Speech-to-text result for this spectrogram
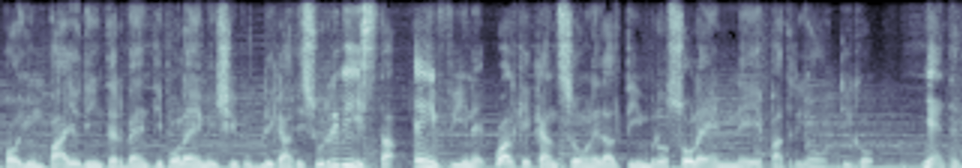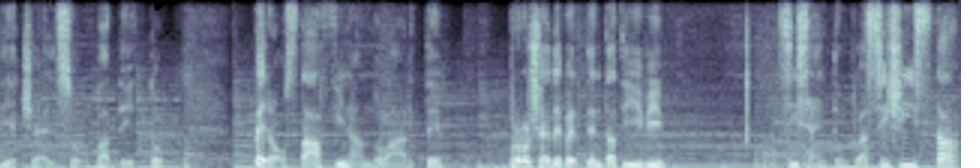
poi un paio di interventi polemici pubblicati su rivista e infine qualche canzone dal timbro solenne e patriottico. Niente di eccelso, va detto. Però sta affinando l'arte. Procede per tentativi. Si sente un classicista,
